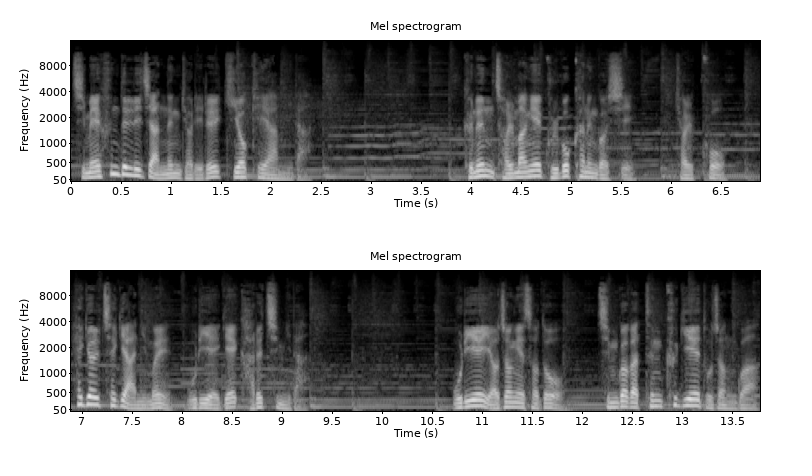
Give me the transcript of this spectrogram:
짐에 흔들리지 않는 결의를 기억해야 합니다. 그는 절망에 굴복하는 것이 결코 해결책이 아님을 우리에게 가르칩니다. 우리의 여정에서도 짐과 같은 크기의 도전과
